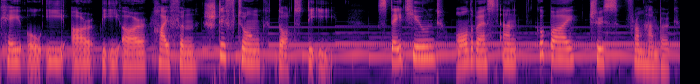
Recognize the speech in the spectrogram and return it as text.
K-O-E-R-B-E-R, hyphen Stiftung.de. Stay tuned, all the best, and goodbye. Tschüss from Hamburg.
